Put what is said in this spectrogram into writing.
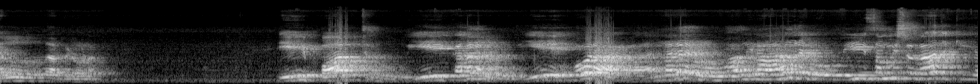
ಎಲ್ಲ ಬಿಡೋಣ. ಈ ಪಾತ್ರವು ಈ ಕದನಗಳು ಈ ಹೋರಾಟ, ನಗರಗಳು, ಅಲ್ಲಿನ ಅರಮನೆಗಳು ಈ ಸಮ್ಮಿಶ್ರ ರಾಜಕೀಯ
